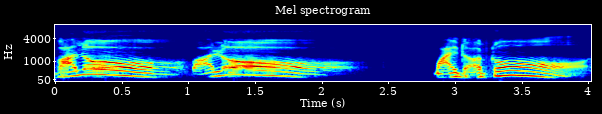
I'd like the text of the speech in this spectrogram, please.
भालो भालो. माय डॉटर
